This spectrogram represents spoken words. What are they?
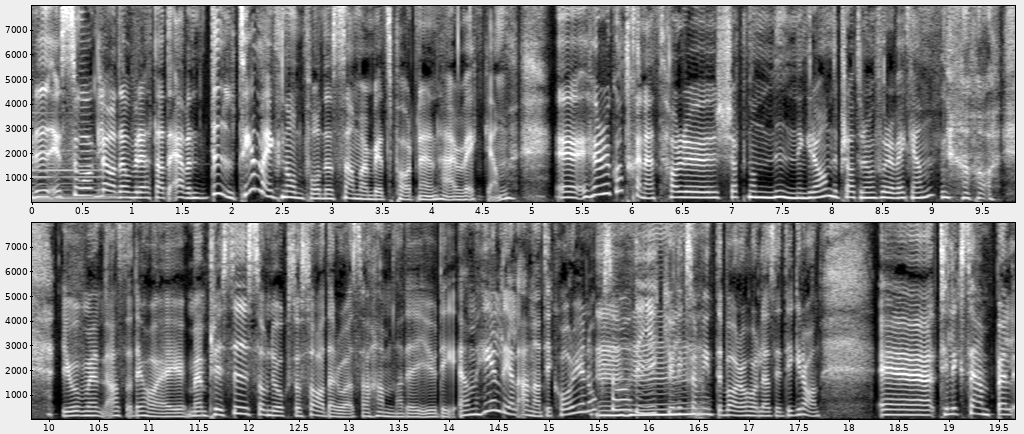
Vi är så glada att berätta att även Biltema är Knoddpoddens samarbetspartner den här veckan. Eh, hur har det gått Jeanette? Har du köpt någon minigran? Det pratade du om förra veckan. Ja, jo, men alltså, det har jag ju. Men precis som du också sa där då, så hamnade ju det en hel del annat i korgen också. Det gick ju liksom inte bara att hålla sig till gran. Eh, till exempel,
